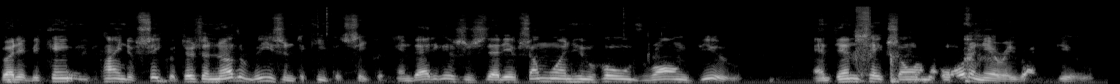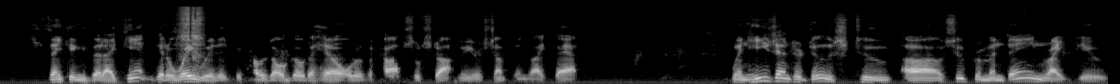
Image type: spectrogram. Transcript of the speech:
but it became kind of secret. There's another reason to keep it secret, and that is, is that if someone who holds wrong view and then takes on ordinary right view, thinking that I can't get away with it because I'll go to hell or the cops will stop me or something like that. When he's introduced to uh, supramundane right view,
